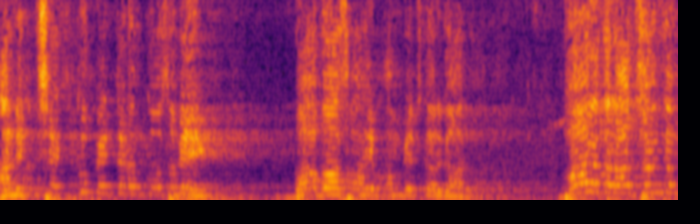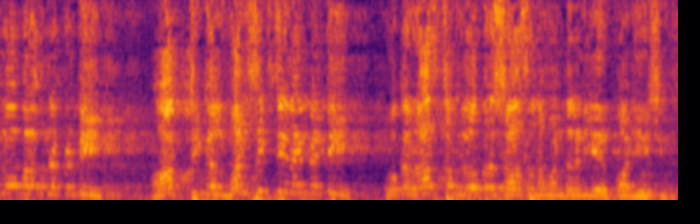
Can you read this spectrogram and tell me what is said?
అని చెక్కు పెట్టడం కోసమే బాబాసాహెబ్ అంబేద్కర్ గారు. భారత రాజ్యాంగం లోపల ఉన్నటువంటి ఆర్టికల్ వన్ సిక్స్టీ నైన్ పెట్టి ఒక రాష్ట్రం లోపల శాసన మండలిని ఏర్పాటు చేసింది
